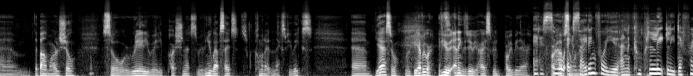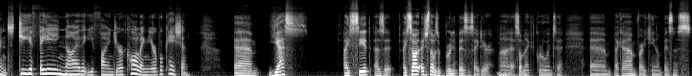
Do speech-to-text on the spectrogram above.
um, the Balmoral Show. So we're really really pushing it. We have a new website coming out in the next few weeks. Um, yeah, so we'll be everywhere. If you have anything to do with your house, we'll probably be there. It is so someone there. exciting for you and completely different. Do you feel now that you've found your calling, your vocation? Um, yes, I see it as a. I saw. I just thought it was a brilliant business idea and it's something I could grow into. Um, like I am very keen on business,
